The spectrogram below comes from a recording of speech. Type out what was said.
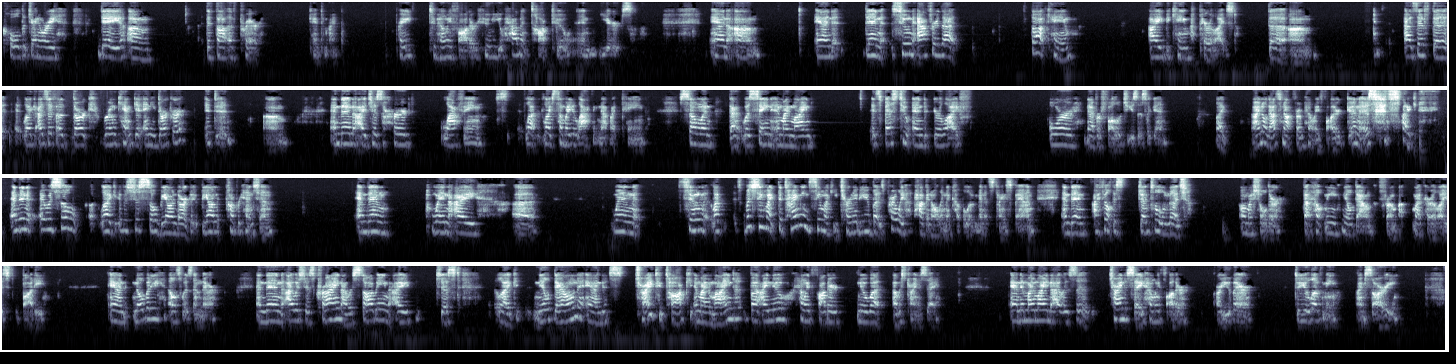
cold January day, um, the thought of prayer came to mind. Pray to Heavenly Father who you haven't talked to in years. And um and then soon after that thought came, I became paralyzed. The um as if the like as if a dark room can't get any darker, it did. Um and then I just heard laughing, like somebody laughing at my pain. Someone that was saying in my mind, it's best to end your life or never follow Jesus again. Like, I know that's not from Heavenly Father. Goodness. It's like, and then it was so, like, it was just so beyond dark, beyond comprehension. And then when I uh, when soon, like, which seemed like the timing seemed like eternity, but it's probably happened all in a couple of minutes time span. And then I felt this gentle nudge on my shoulder that helped me kneel down from my paralyzed body. And nobody else was in there. And then I was just crying, I was sobbing, I just like kneel down and try to talk in my mind, but I knew Heavenly Father knew what I was trying to say. And in my mind, I was uh, trying to say, Heavenly Father, are you there? Do you love me? I'm sorry.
